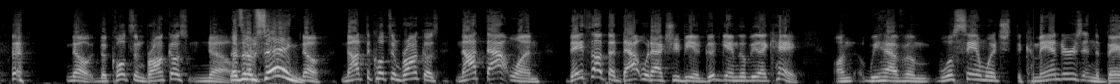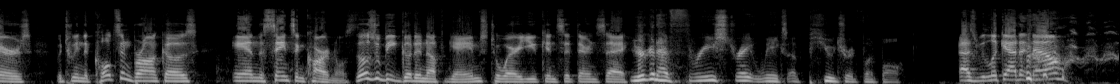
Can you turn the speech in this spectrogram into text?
no, the Colts and Broncos. No, That's what I'm saying. No, not the Colts and Broncos. Not that one. They thought that that would actually be a good game. They'll be like, hey, on we have um, we'll sandwich the Commanders and the Bears between the Colts and Broncos and the Saints and Cardinals. Those would be good enough games to where you can sit there and say, You're going to have three straight weeks of putrid football. as we look at it now,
